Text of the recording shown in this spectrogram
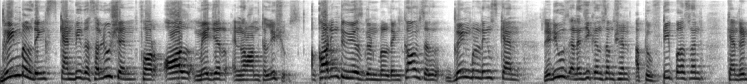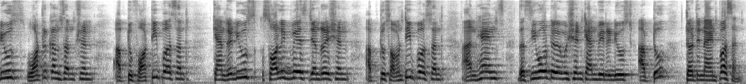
Green buildings can be the solution for all major environmental issues. According to US Green Building Council, green buildings can reduce energy consumption up to 50%, can reduce water consumption up to 40%, can reduce solid waste generation up to 70% and hence the CO2 emission can be reduced up to 39%.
